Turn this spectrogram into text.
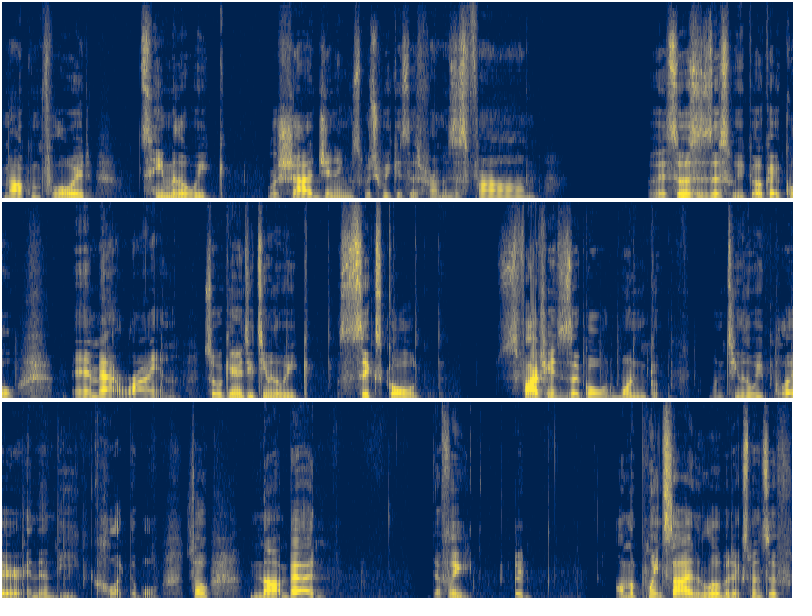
Malcolm Floyd. Team of the Week. Rashad Jennings. Which week is this from? Is this from... Okay, so this is this week. Okay, cool. And Matt Ryan. So guaranteed team of the week, six gold, five chances at gold, one one team of the week player, and then the collectible. So not bad. Definitely uh, on the point side, a little bit expensive.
